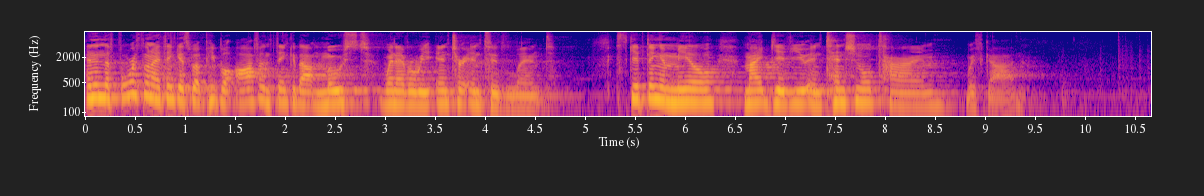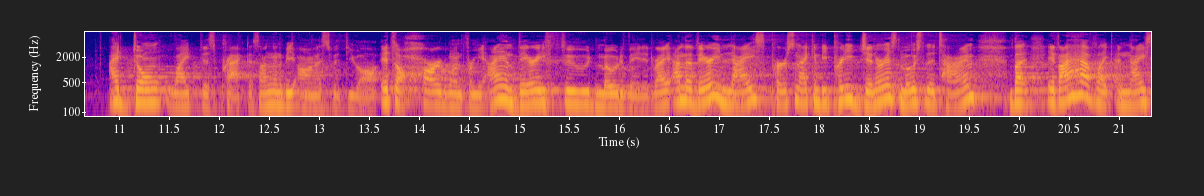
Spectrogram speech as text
And then the fourth one, I think, is what people often think about most whenever we enter into Lent. Skipping a meal might give you intentional time with God. I don't like this practice. I'm going to be honest with you all. It's a hard one for me. I am very food motivated, right? I'm a very nice person. I can be pretty generous most of the time. But if I have like a nice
